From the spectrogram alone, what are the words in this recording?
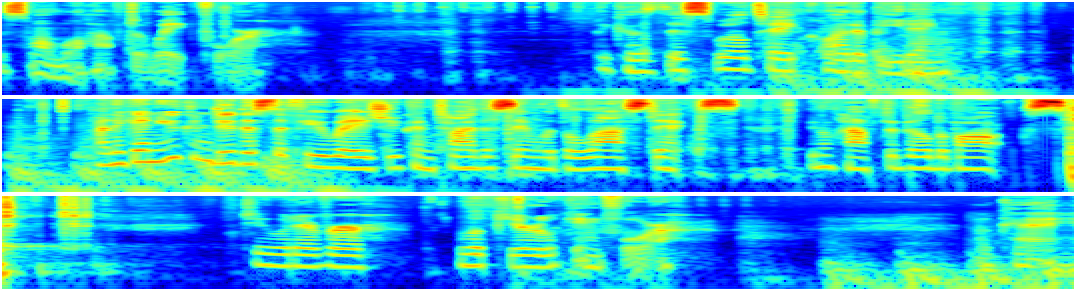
This one we'll have to wait for because this will take quite a beating. And again, you can do this a few ways. You can tie this in with elastics. You don't have to build a box. Do whatever look you're looking for. Okay.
